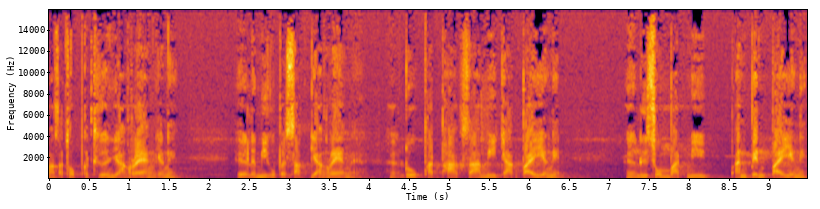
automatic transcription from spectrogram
มากระทบกระเทือนอย่างแรงอย่างนี้แล้วมีอุปสรรคอย่างแรงลูกพัดภาคสามีจากไปอย่างนี้หรือสมบัติมีอันเป็นไปอย่างนี้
